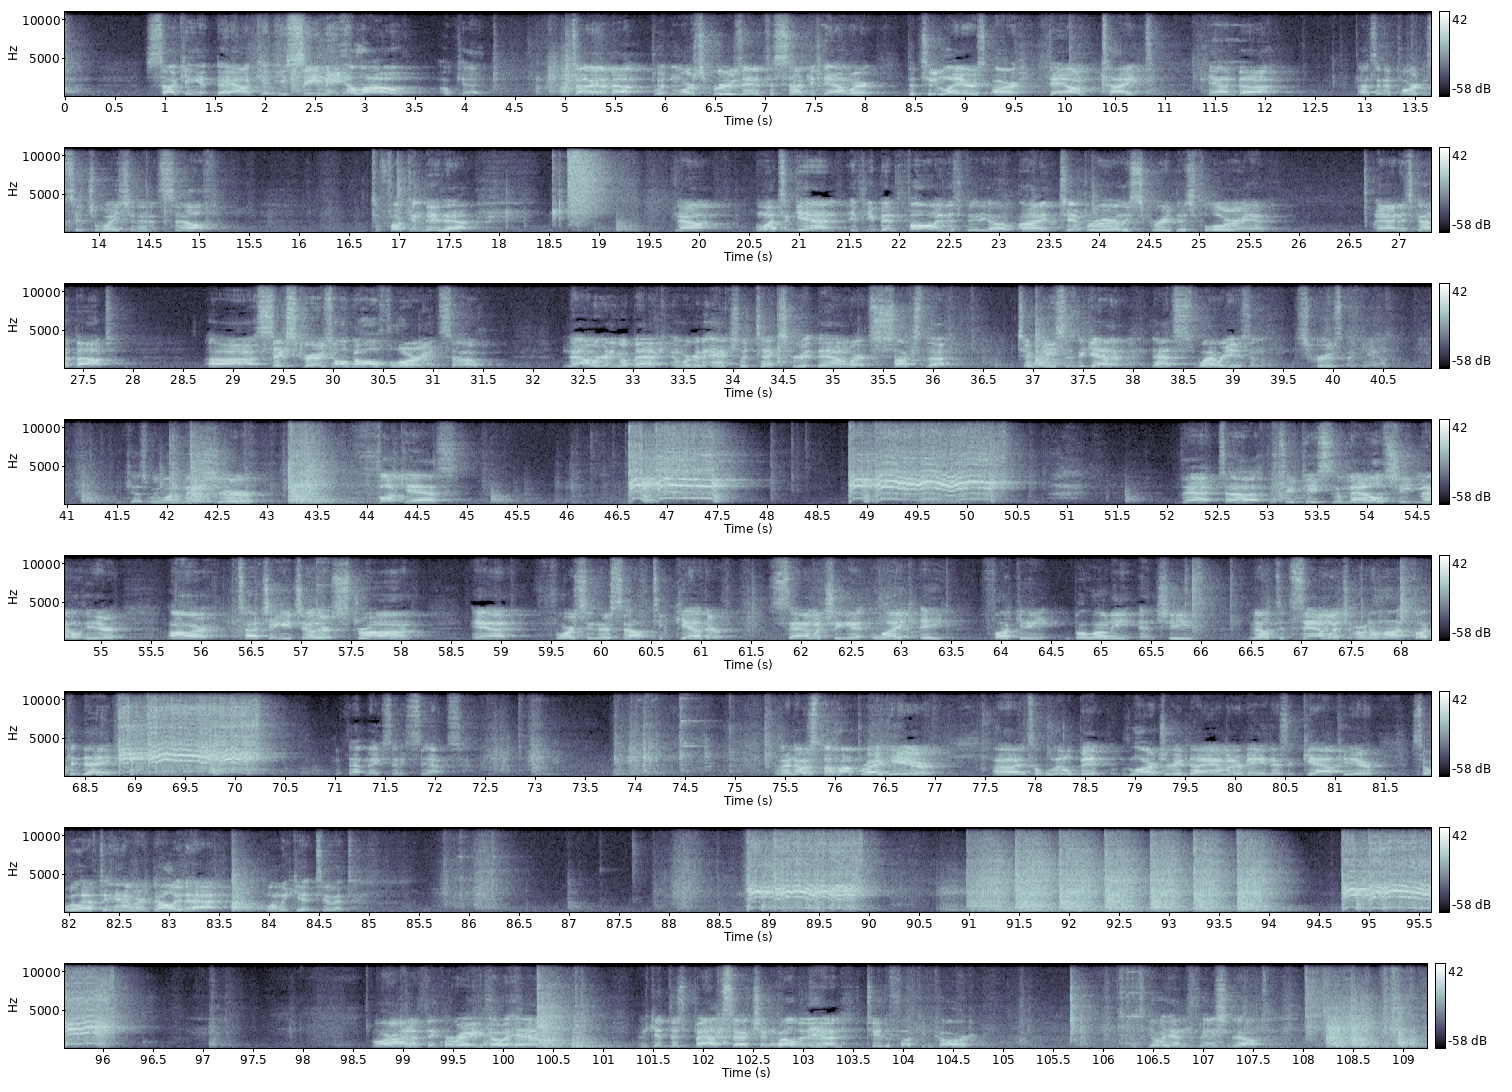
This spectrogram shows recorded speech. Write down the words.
sucking it down. Can you see me? Hello? Okay. I'm talking about putting more screws in it to suck it down where the two layers are down tight. And uh, that's an important situation in itself to fucking do that. Now, once again, if you've been following this video, I temporarily screwed this floor in and it's got about uh, six screws holding the whole floor in. So now we're going to go back and we're going to actually tech screw it down where it sucks the two pieces together. That's why we're using screws again. Because we want to make sure, fuck ass, that uh, the two pieces of metal, sheet metal here, are touching each other strong and forcing themselves together, sandwiching it like a fucking bologna and cheese melted sandwich on a hot fucking day. If that makes any sense. And I noticed the hump right here, uh, it's a little bit larger in diameter, meaning there's a gap here, so we'll have to hammer and dolly that when we get to it. Alright, I think we're ready to go ahead and get this back section welded in to the fucking car. Let's go ahead and finish it out.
